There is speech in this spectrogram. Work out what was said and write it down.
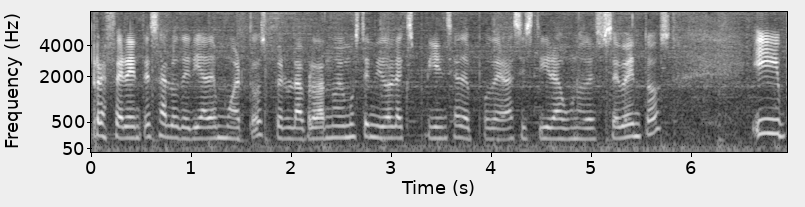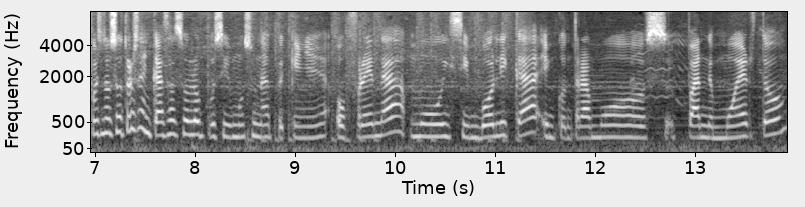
referentes a lo de Día de Muertos pero la verdad no hemos tenido la experiencia de poder asistir a uno de esos eventos y pues nosotros en casa solo pusimos una pequeña ofrenda muy simbólica, encontramos pan de muerto,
